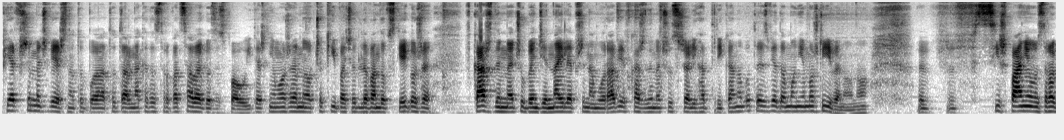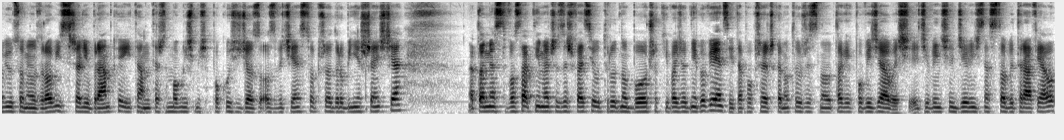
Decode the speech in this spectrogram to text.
Pierwszy mecz, wiesz, no to była totalna katastrofa całego zespołu i też nie możemy oczekiwać od Lewandowskiego, że w każdym meczu będzie najlepszy na murawie, w każdym meczu strzeli hat no bo to jest wiadomo niemożliwe, no, no. Z Hiszpanią zrobił co miał zrobić, strzelił bramkę i tam też mogliśmy się pokusić o, o zwycięstwo przy odrobinie szczęścia. Natomiast w ostatnim meczu ze Szwecją trudno było oczekiwać od niego więcej. Ta poprzeczka, no to już jest, no tak jak powiedziałeś, 99 na 100 by trafiał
